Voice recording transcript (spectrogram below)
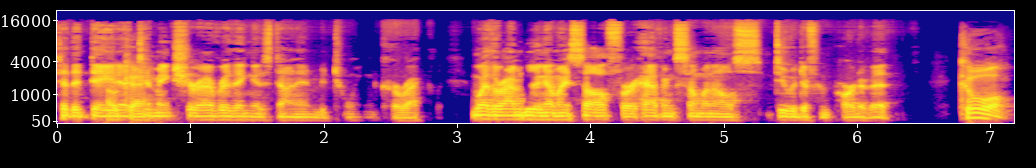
to the data okay. to make sure everything is done in between correctly. Whether I'm doing it myself or having someone else do a different part of it. Cool.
